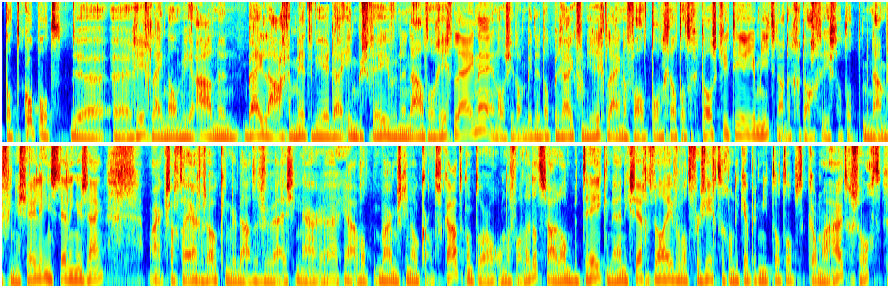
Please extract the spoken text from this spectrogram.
dat koppelt de eh, richtlijn dan weer aan een bijlage met weer daarin beschreven een aantal richtlijnen. En als je dan binnen dat bereik van die richtlijnen valt, dan geldt dat getalscriterium niet. Nou, de gedachte is dat dat met name financiële instellingen zijn. Maar ik zag daar ergens ook inderdaad een verwijzing naar uh, ja, wat, waar misschien ook advocatenkantoren onder vallen. Dat zou dan betekenen, en ik zeg het wel even wat voorzichtig, want ik heb het niet tot op het komma uitgezocht,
